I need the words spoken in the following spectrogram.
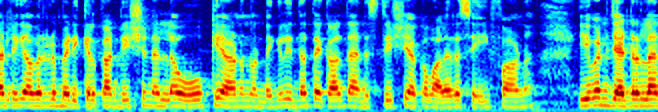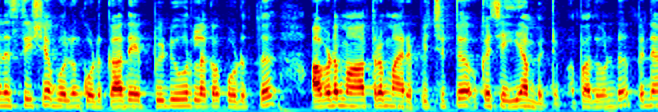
അല്ലെങ്കിൽ അവരുടെ മെഡിക്കൽ കണ്ടീഷൻ എല്ലാം ഓക്കെ ആണെന്നുണ്ടെങ്കിൽ ഇന്നത്തെ കാലത്ത് അനസ്തീഷ്യ ഒക്കെ വളരെ സേഫാണ് ഈവൻ ജനറൽ അനസ്തീഷ്യ പോലും കൊടുക്കാതെ എപ്പിഡ്യൂറിലൊക്കെ കൊടുത്ത് അവിടെ മാത്രം മരപ്പിച്ചിട്ട് ഒക്കെ ചെയ്യാൻ പറ്റും. അപ്പോൾ അതുകൊണ്ട് പിന്നെ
